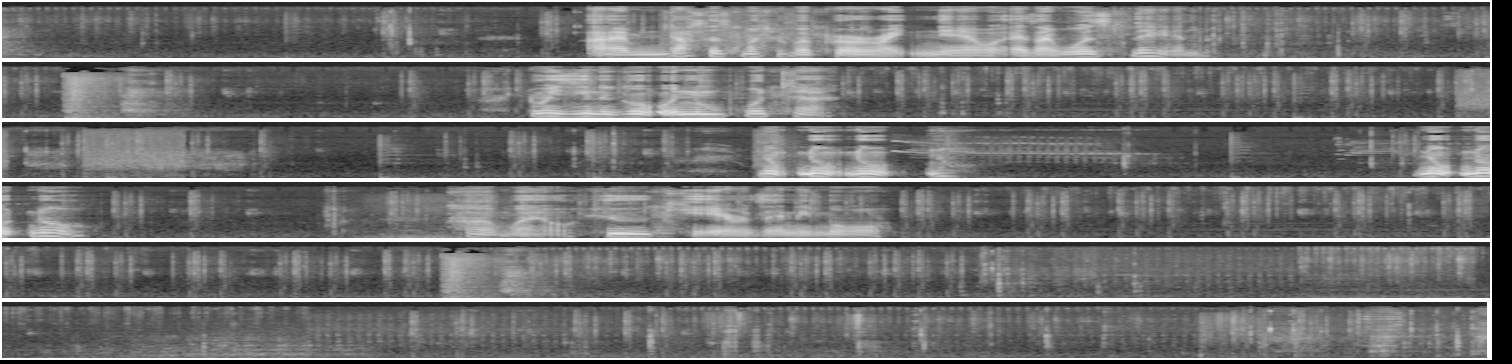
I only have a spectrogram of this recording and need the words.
I'm not as much of a pro right now as I was then. Nobody's gonna go in the water. No, no, no, no. No, no, no. Oh well, who cares anymore?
